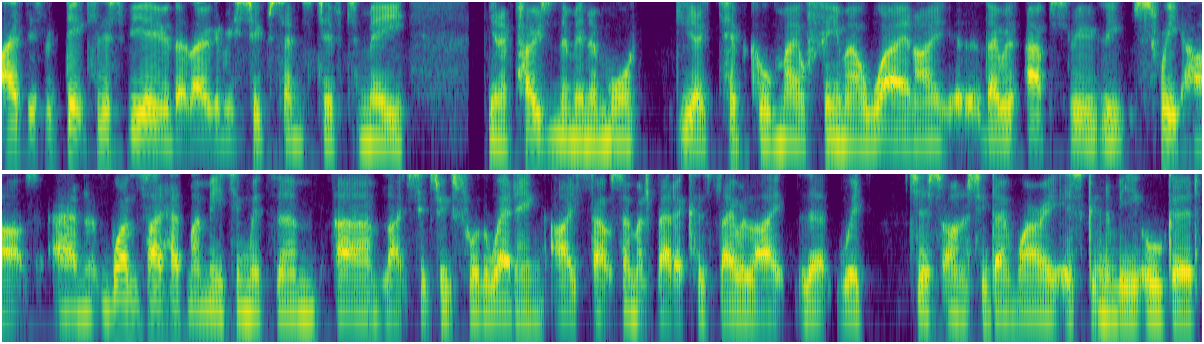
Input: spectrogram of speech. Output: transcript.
I had this ridiculous view that they were going to be super sensitive to me you know posing them in a more you know typical male female way and i they were absolutely sweethearts. And once i had my meeting with them um, like six weeks before the wedding i felt so much better because they were like look we're just honestly don't worry it's going to be all good.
